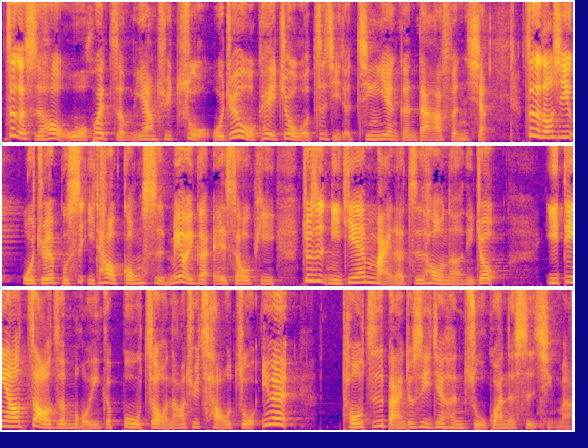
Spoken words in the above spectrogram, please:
这个时候我会怎么样去做？我觉得我可以就我自己的经验跟大家分享。这个东西我觉得不是一套公式，没有一个 SOP，就是你今天买了之后呢，你就一定要照着某一个步骤然后去操作，因为。投资本来就是一件很主观的事情嘛，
